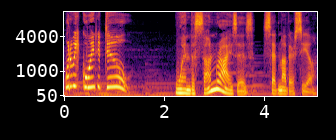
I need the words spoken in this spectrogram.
What are we going to do? When the sun rises, said Mother Seal,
